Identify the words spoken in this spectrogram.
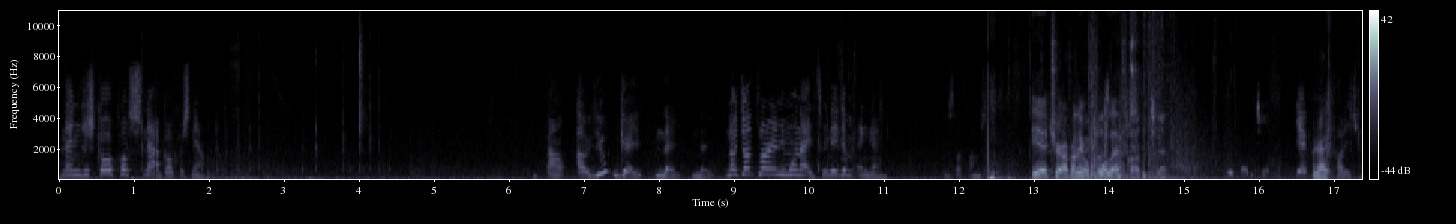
And then just go across now. Go across now. Found out you gay. No, no. No, don't throw any more nades. We need them end game. Yeah, true. I've only got four left. Party chat. Party chat. Yeah, Okay. party chat.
